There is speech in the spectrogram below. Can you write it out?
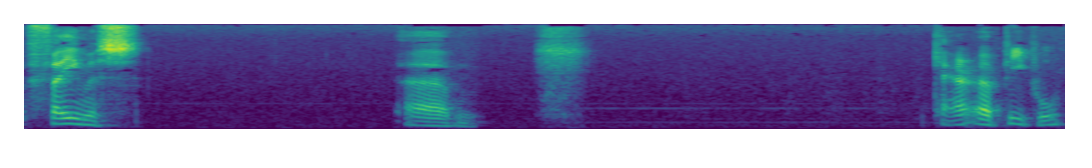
famous um, char- uh, people,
